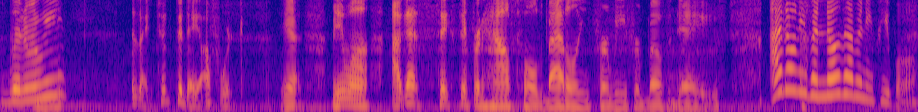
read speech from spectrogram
literally, mm-hmm. is I took the day off work. Yeah. Meanwhile, I got six different households battling for me for both days. I don't even know that many people.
